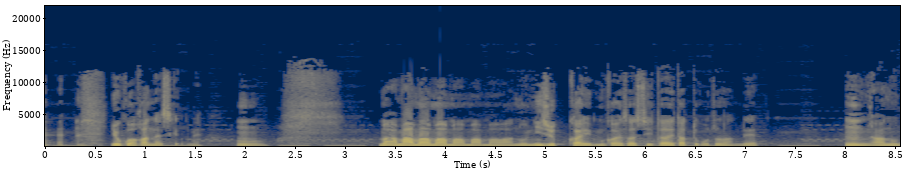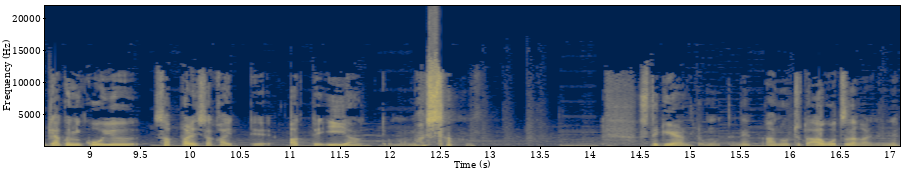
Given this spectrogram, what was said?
よくわかんないですけどね。うん。まあまあまあまあまあまあまあ、あの20回迎えさせていただいたってことなんで、うん、あの逆にこういうさっぱりした回ってあっていいやんって思いました 素敵やんって思ってね。あの、ちょっと顎つながりでね、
